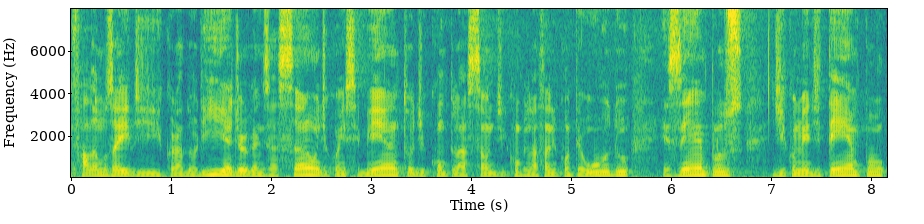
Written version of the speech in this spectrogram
falamos aí de curadoria, de organização, de conhecimento, de compilação de compilação de conteúdo, exemplos, de economia de tempo,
